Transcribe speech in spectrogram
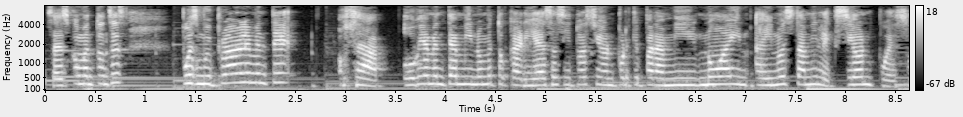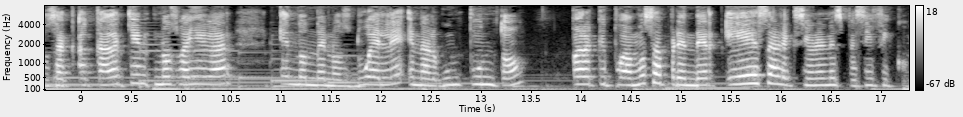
¿Sabes cómo? Entonces, pues muy probablemente, o sea, obviamente a mí no me tocaría esa situación porque para mí no hay, ahí no está mi lección, pues, o sea, a cada quien nos va a llegar en donde nos duele en algún punto para que podamos aprender esa lección en específico.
